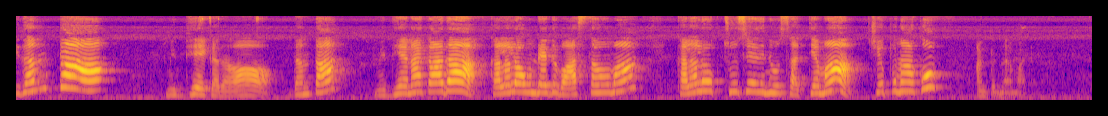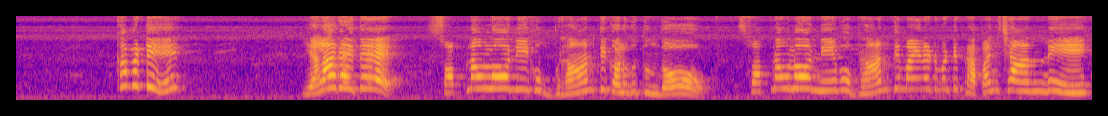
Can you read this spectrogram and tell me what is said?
ఇదంతా మిథ్యే కదా. ఇదంతా మిథ్యేనా కాదా? కలలో ఉండేది వాస్తవమా? కలలో చూసేది నువ్వు సత్యమా? చెప్పు నాకు అంటుందన్నమాట. కాబట్టి ఎలాగైతే స్వప్నంలో నీకు భ్రాంతి కలుగుతుందో స్వప్నంలో నీవు భ్రాంతిమైనటువంటి ప్రపంచాన్ని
